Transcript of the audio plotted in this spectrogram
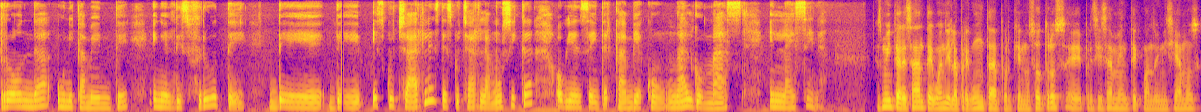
Ronda únicamente en el disfrute de, de, escucharles, de escuchar la música, o bien se intercambia con algo más en la escena. Es muy interesante, Wendy, la pregunta, porque nosotros eh, precisamente cuando iniciamos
